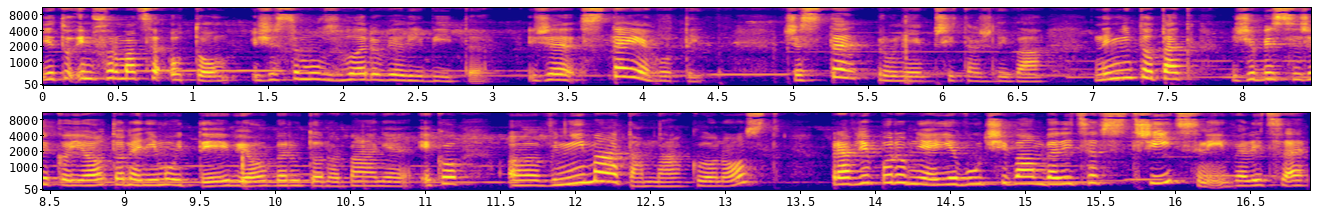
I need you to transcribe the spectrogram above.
je tu informace o tom, že se mu vzhledově líbíte, že jste jeho typ, že jste pro něj přitažlivá. Není to tak, že by si řekl, jo, to není můj typ, jo, beru to normálně. Jako uh, vnímá tam náklonost, pravděpodobně je vůči vám velice vstřícný, velice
